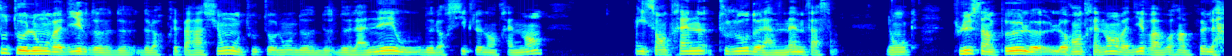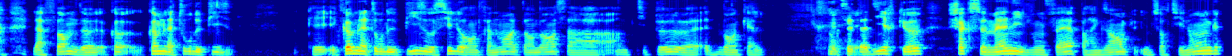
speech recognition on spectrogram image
tout au long, on va dire, de, leur préparation ou tout au long de, l'année ou de leur cycle d'entraînement, ils s'entraînent toujours de la même façon. Donc, plus un peu, leur entraînement, on va dire, va avoir un peu la, forme de, comme la tour de Pise. Et comme la tour de Pise aussi, leur entraînement a tendance à un petit peu euh, être bancal. c'est-à-dire que chaque semaine, ils vont faire, par exemple, une sortie longue,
